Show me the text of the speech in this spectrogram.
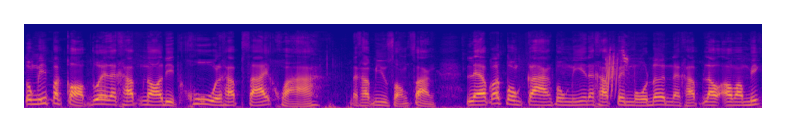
ตรงนี้ประกอบด้วยนะครับนอร์ดิกคู่นะครับซ้ายขวานะครับมีอยู่ 2 ฝั่ง แล้วก็ตรงกลางตรงนี้นะครับเป็นโมเดิร์นนะครับเราเอามา mix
